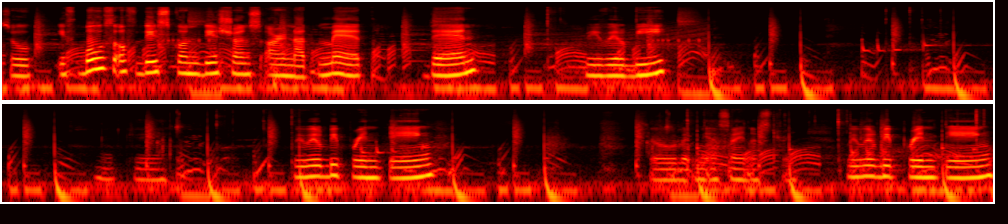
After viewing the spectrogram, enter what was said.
So if both of these conditions are not met, then we will be okay we will be printing so let me assign a string we will be printing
